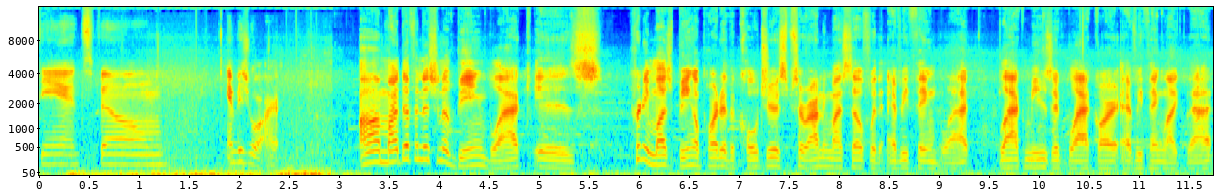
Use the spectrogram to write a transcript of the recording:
dance, film, and visual art? Um, my definition of being black is pretty much being a part of the culture, surrounding myself with everything black, black music, black art, everything like that.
